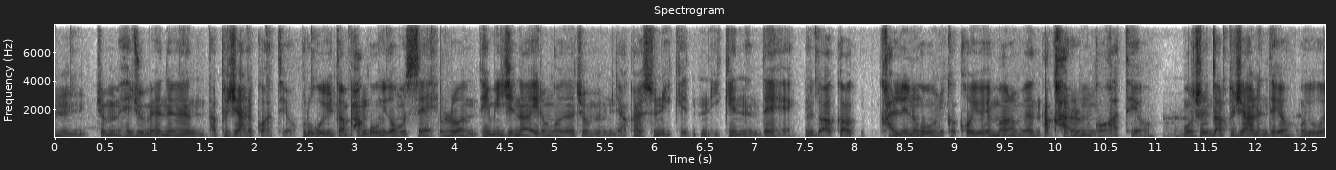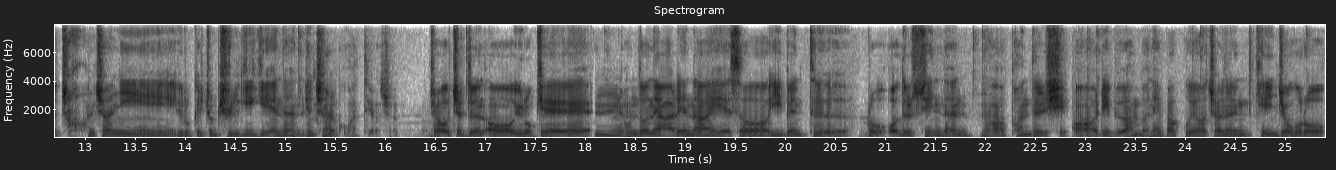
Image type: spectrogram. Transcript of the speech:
음, 좀 해주면은 나쁘지 않을 것 같아요. 그리고 일단 방공이 너무 세. 물론 데미지나 이런 거는 좀 약할 수는 있겠, 있겠는데 그래도 아까 갈리는 거 보니까 거의 웬만하면 다 가르는 것 같아요. 뭐 저는 나쁘지 않은데요. 어, 이거 천천히 이렇게 좀 즐기기에는 괜찮을 것 같아요. 저는. 자 어쨌든 어 이렇게 음, 혼돈의 아레나에서 이벤트로 얻을 수 있는 어, 번들십 어, 리뷰 한번 해봤고요. 저는 개인적으로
